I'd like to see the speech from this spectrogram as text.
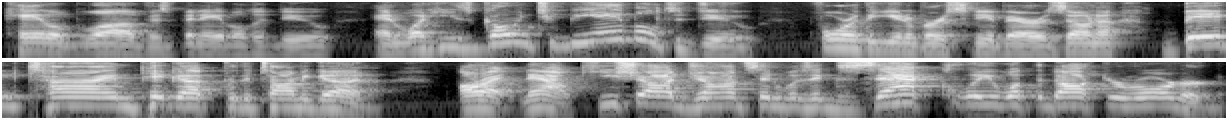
caleb love has been able to do and what he's going to be able to do for the university of arizona. Big time pickup for the tommy gun all right now keshad johnson was exactly what the doctor ordered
